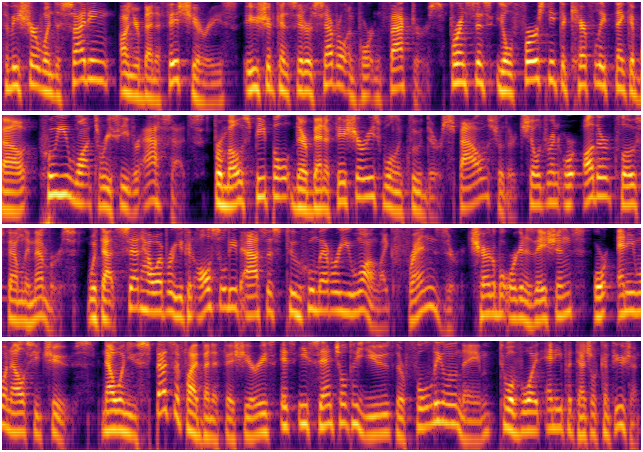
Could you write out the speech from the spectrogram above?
To be sure, when deciding on your beneficiaries, you should consider several important factors. For instance, you'll first need to carefully think about who you want to receive your assets. For most people, their beneficiaries will include their spouse or their children or other close family members. With that said, however, you can also leave assets to whomever you want, like friends or charitable organizations or anyone else you choose. Now, when you specify beneficiaries, it's essential to use their full legal name to avoid any potential confusion.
